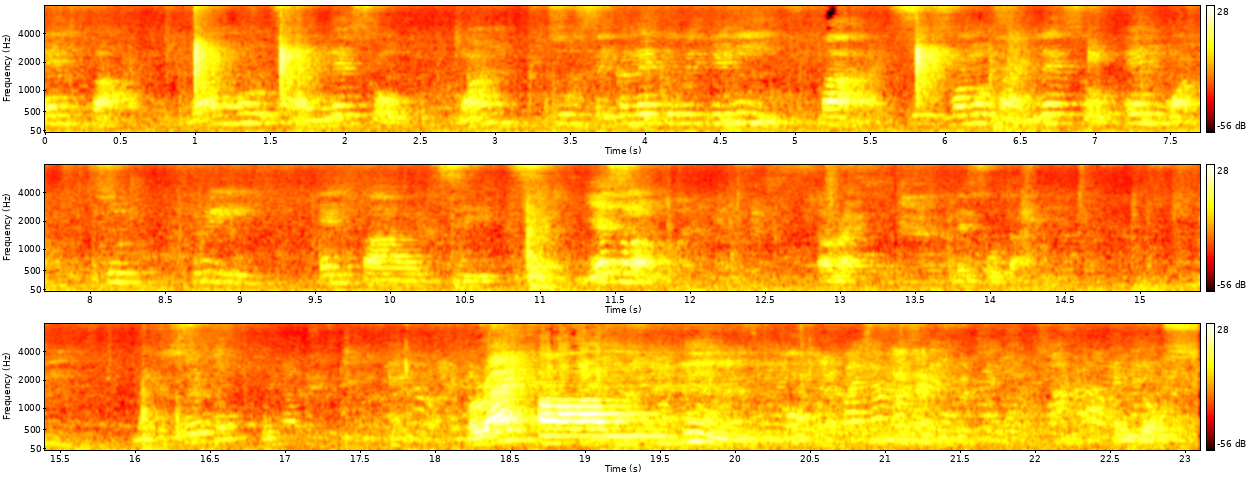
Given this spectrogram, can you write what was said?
and five. One more time. Let's go. One, two, stay connected with your knees. Five, six, one more time. Let's go. And one, two, three, and five, six, seven. Yes or no? All right. Let's go down. Make a circle. All right. Um. Hmm. And dos.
